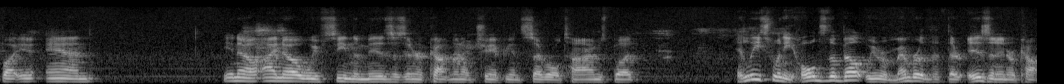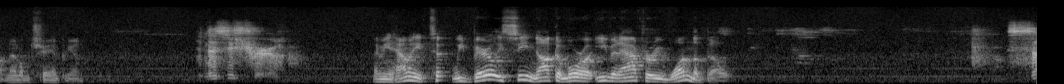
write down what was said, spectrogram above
But and you know, I know we've seen the Miz as Intercontinental Champion several times, but at least when he holds the belt, we remember that there is an Intercontinental Champion. This is true. I mean, how many? T- we barely see Nakamura even after he won the belt. Say,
